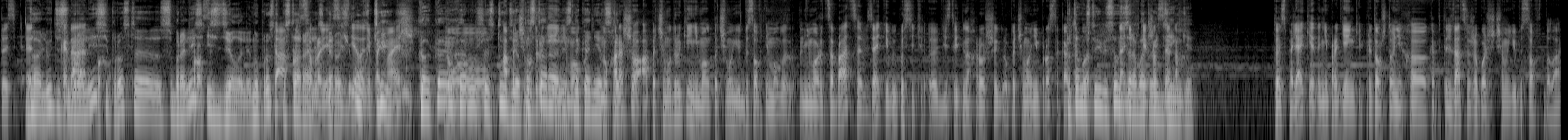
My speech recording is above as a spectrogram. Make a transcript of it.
То есть, да, это, люди когда... собрались и просто собрались просто... и сделали. Ну, просто да, постарались, просто короче. и сделали, Ух понимаешь? Какая ну, хорошая а студия, а почему постарались не могут? наконец-то. Ну, хорошо, а почему другие не могут? Почему Ubisoft не, могут, не может собраться, взять и выпустить э, действительно хорошую игру? Почему они просто каждый Потому что Ubisoft зарабатывает деньги. То есть поляки это не про деньги, при том, что у них э, капитализация уже больше, чем у Ubisoft была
